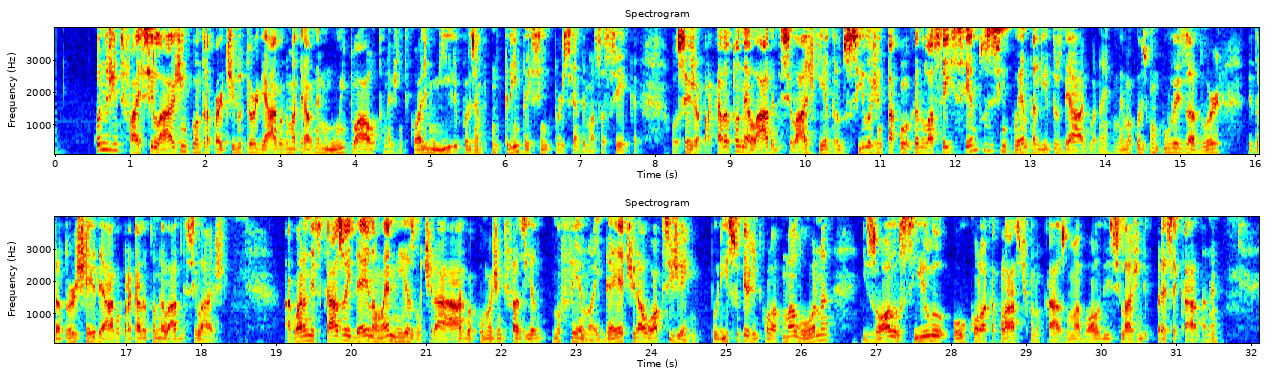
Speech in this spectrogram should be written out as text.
Quando a gente faz silagem, em contrapartida, o teor de água do material é muito alto. Né? A gente colhe milho, por exemplo, com 35% de massa seca. Ou seja, para cada tonelada de silagem que entra do silo, a gente está colocando lá 650 litros de água. Né? A mesma coisa que um pulverizador de trator cheio de água para cada tonelada de silagem. Agora, nesse caso, a ideia não é mesmo tirar a água como a gente fazia no feno, a ideia é tirar o oxigênio. Por isso que a gente coloca uma lona isola o silo ou coloca plástico, no caso de uma bola de silagem de pré-secada, né?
